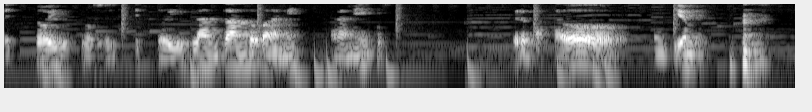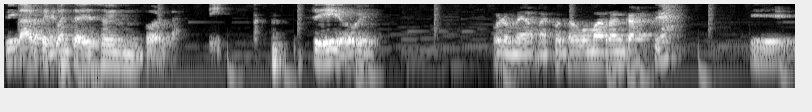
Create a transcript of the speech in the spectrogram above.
estoy, cose- estoy plantando para mí, para mí, pues. Pero pasado un tiempo. Sí, Darte también. cuenta de eso importa. Sí. Sí, obvio. Bueno, me, has- me has contado cómo arrancaste. Eh,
